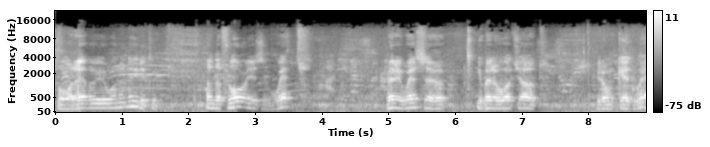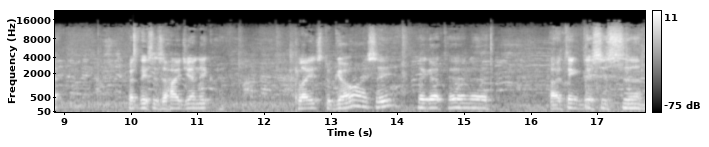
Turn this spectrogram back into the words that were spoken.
for whatever you want to need it. And the floor is wet very wet, so you better watch out you don't get wet. But this is a hygienic place to go, I see. They got, an, uh, I think this is, um,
